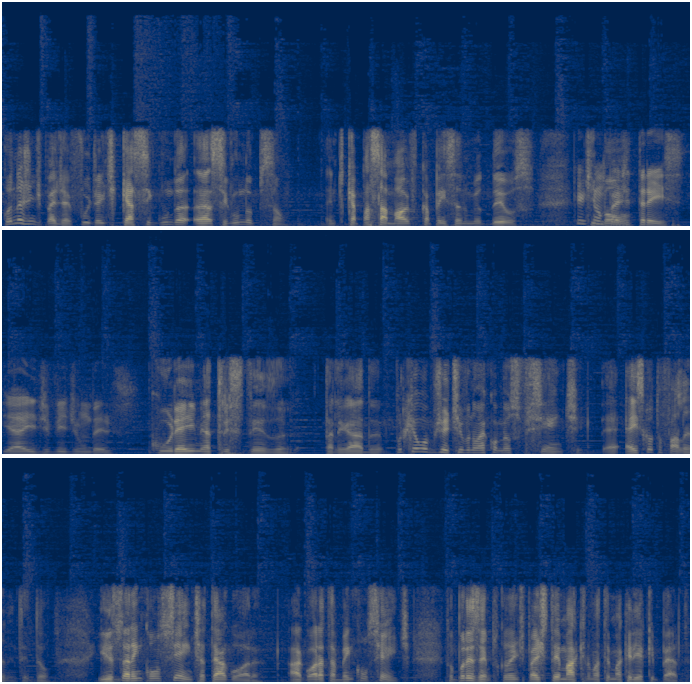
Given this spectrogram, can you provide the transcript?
Quando a gente pede iFood, a gente quer a segunda, a segunda opção. A gente quer passar mal e ficar pensando, meu Deus. Por que, que, que não bom. pede três e aí divide um deles? Curei minha tristeza tá ligado? Porque o objetivo não é comer o suficiente. É, é isso que eu tô falando, entendeu? E isso era inconsciente até agora. Agora tá bem consciente. Então, por exemplo, quando a gente pede temaki numa temaqueria aqui perto,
